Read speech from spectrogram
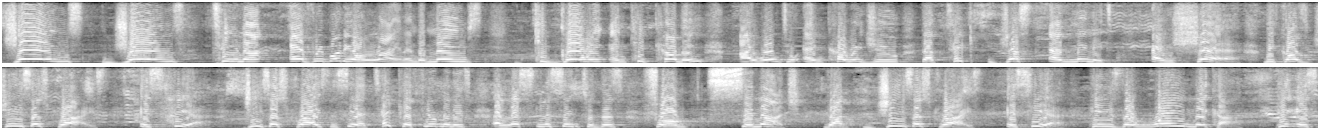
James, Jones, Tina, everybody online, and the names keep going and keep coming. I want to encourage you that take just a minute and share because Jesus Christ is here. Jesus Christ is here. Take a few minutes and let's listen to this from Sinach that Jesus Christ is here. He is the way maker. He is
